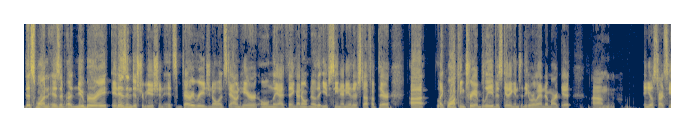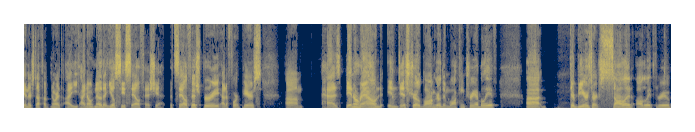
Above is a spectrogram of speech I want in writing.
this one is a, a new brewery. It is in distribution. It's very regional. It's down here only. I think. I don't know that you've seen any of their stuff up there. Uh, like Walking Tree, I believe, is getting into the Orlando market. Um, Mhm. and you'll start seeing their stuff up north. I I don't know that you'll see Sailfish yet, but Sailfish Brewery out of Fort Pierce um, has been around in distro longer than Walking Tree, I believe. Uh, their beers are solid all the way through.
